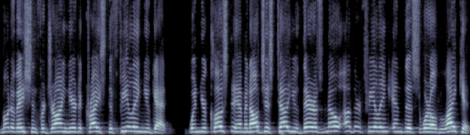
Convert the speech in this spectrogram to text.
motivation for drawing near to Christ the feeling you get when you're close to Him? And I'll just tell you, there is no other feeling in this world like it.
